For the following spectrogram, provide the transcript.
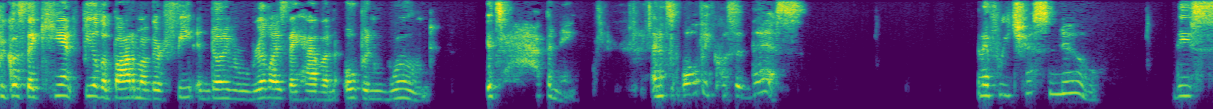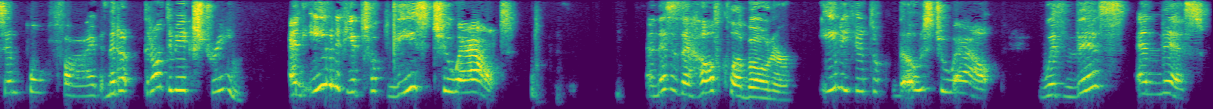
because they can't feel the bottom of their feet and don't even realize they have an open wound. It's happening. And it's all because of this. And if we just knew these simple five, and they don't, they don't have to be extreme. And even if you took these two out, and this is a health club owner, even if you took those two out with this and this,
